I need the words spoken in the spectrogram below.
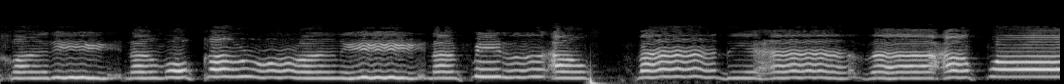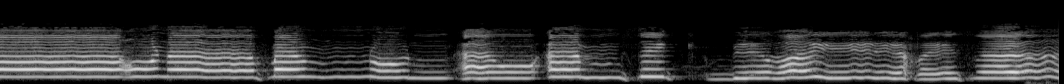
وآخرين مقرنين في الأصفاد هذا عطاؤنا فامنن أو أمسك بغير حساب.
